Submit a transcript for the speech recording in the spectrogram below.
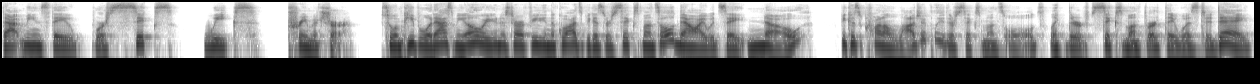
that means they were six weeks premature. So when people would ask me, Oh, are you going to start feeding the quads because they're six months old now? I would say no, because chronologically they're six months old, like their six month birthday was today.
